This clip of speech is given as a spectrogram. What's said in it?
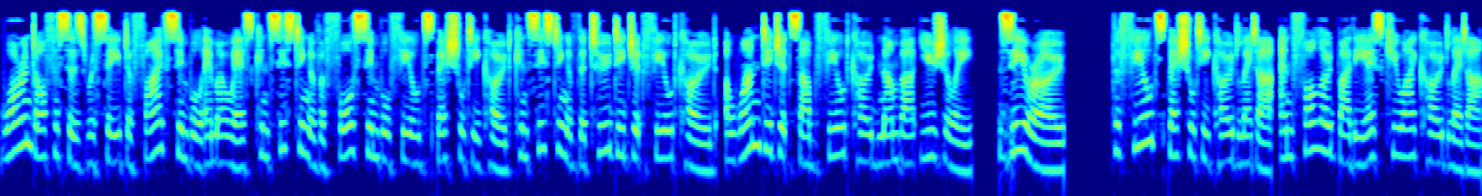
Warrant officers received a five-symbol MOS consisting of a four-symbol field specialty code consisting of the two-digit field code, a one-digit sub-field code number usually 0, the field specialty code letter, and followed by the SQI code letter.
